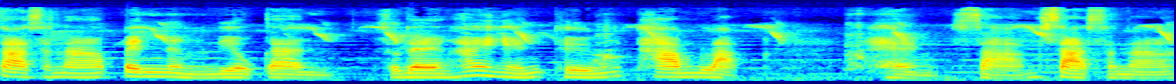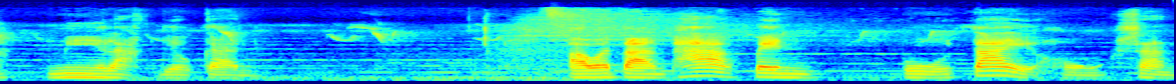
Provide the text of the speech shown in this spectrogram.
ศาสนาเป็นหนึ่งเดียวกัน แสดงให้เห็นถึงธรรมหลัก แห่งสามศาสนามีหลักเดียวกัน อวตารภาคเป็นปูใต้หงชัน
